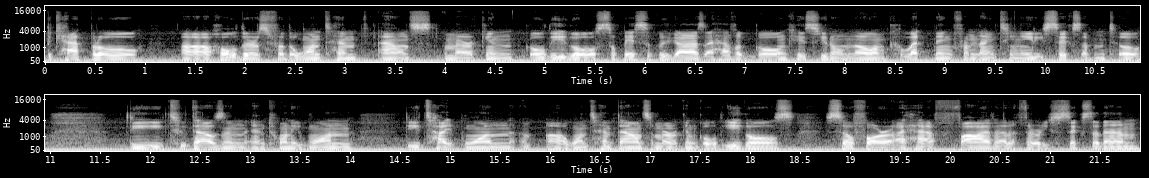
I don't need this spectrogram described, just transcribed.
the capital uh, holders for the 1 10th ounce American Gold Eagle. So basically, guys, I have a goal. In case you don't know, I'm collecting from 1986 up until the 2021 the Type 1 uh, 1 10th ounce American Gold Eagles. So far, I have 5 out of 36 of them.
